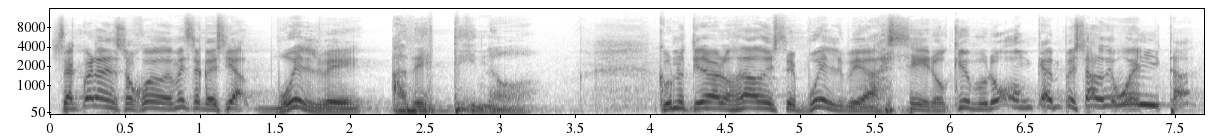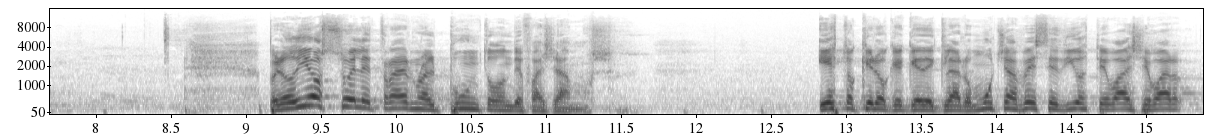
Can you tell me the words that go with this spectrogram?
¿Se acuerdan de esos juegos de mesa que decía, vuelve a destino? Que uno tiraba los dados y dice, vuelve a cero, qué bronca empezar de vuelta. Pero Dios suele traernos al punto donde fallamos. Y esto quiero que quede claro. Muchas veces Dios te va a llevar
